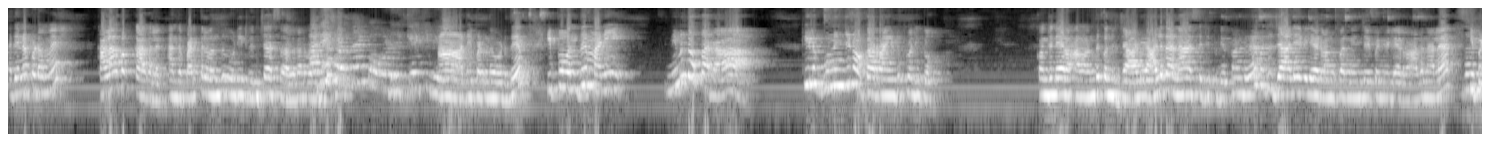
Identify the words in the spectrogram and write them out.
அது என்ன படமே? கலாபக்காதலன் அந்த படத்துல வந்து ஓடிட்டு இருந்துச்சு அதனால ஓடுது கேட்குது ஆ அதே படம் தான் ஓடுது. இப்போ வந்து மணி நிமிந்து உட்காரா கீழே குனிஞ்சுன்னு உட்காடுறான் இடுப்பு வலிக்கும். கொஞ்ச நேரம் அவன் வந்து கொஞ்சம் ஜாலியா அழுதானா? சரி இப்படி உட்காந்து கொஞ்சம் ஜாலியா விளையாடுவாங்க பாருங்க என்ஜாய் பண்ணி விளையாடுறான் அதனால இப்ப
